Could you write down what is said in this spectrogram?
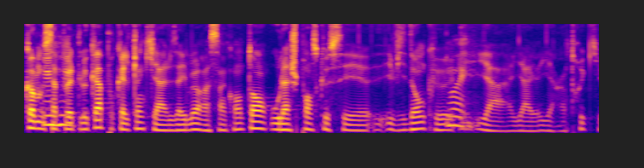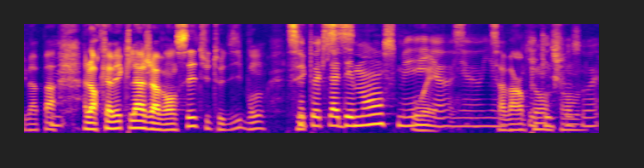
comme ça Mhm. peut être le cas pour quelqu'un qui a Alzheimer à 50 ans, où là, je pense que c'est évident qu'il Ouais. y, a, il y, a, il y a un truc qui va pas. Mm. Alors qu'avec l'âge avancé, tu te dis, bon, Ça c'est peut être la démence, mais Ouais, y a- ça va un peu quelque chose, ensemble. ouais.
